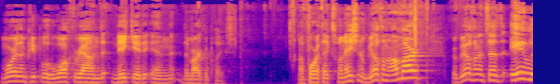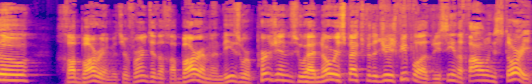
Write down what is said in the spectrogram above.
more than people who walk around naked in the marketplace. A fourth explanation, Rabbi Yochanan Amar, Rabbi Yochanan says, Elu Chabarim. It's referring to the Chabarim, and these were Persians who had no respect for the Jewish people, as we see in the following story.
